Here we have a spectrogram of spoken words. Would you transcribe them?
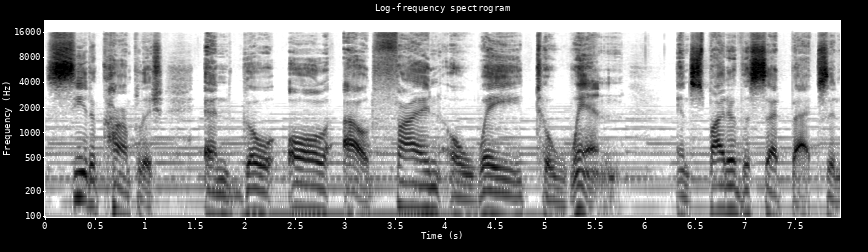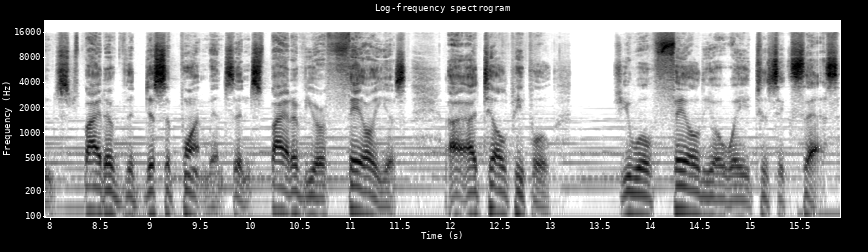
See it accomplished and go all out. Find a way to win in spite of the setbacks, in spite of the disappointments, in spite of your failures. I, I tell people, you will fail your way to success.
